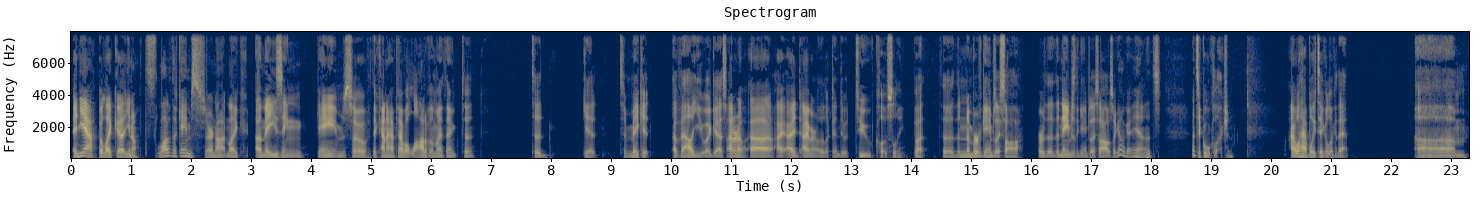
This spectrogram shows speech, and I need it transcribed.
and yeah, but like uh, you know, a lot of the games are not like amazing games, so they kind of have to have a lot of them, I think, to to get to make it a value. I guess I don't know. Uh, I, I I haven't really looked into it too closely, but the the number of games I saw or the the names of the games I saw, I was like, okay, yeah, that's that's a cool collection. I will happily take a look at that. Um,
